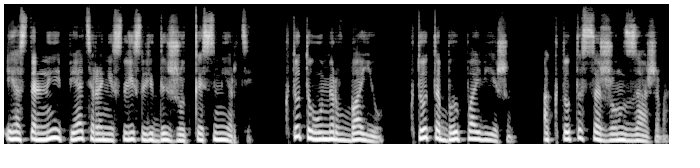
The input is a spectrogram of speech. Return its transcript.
и остальные пятеро несли следы жуткой смерти. Кто-то умер в бою, кто-то был повешен, а кто-то сожжен заживо.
